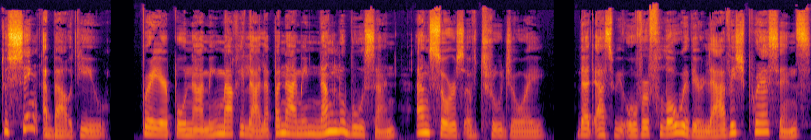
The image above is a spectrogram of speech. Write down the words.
to sing about you. Prayer po naming makilala pa namin ng lubusan ang source of true joy. That as we overflow with your lavish presence,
